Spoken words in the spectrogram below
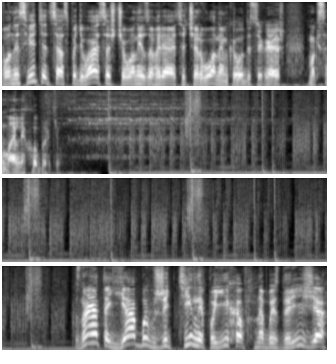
вони світяться. Сподіваюся, що вони загоряються червоним, коли досягаєш максимальних обертів. Знаєте, я би в житті не поїхав на бездоріжжя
